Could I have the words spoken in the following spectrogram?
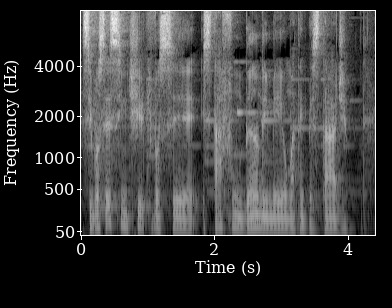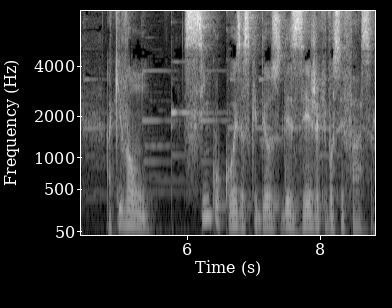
Se você sentir que você está afundando em meio a uma tempestade, aqui vão cinco coisas que Deus deseja que você faça.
